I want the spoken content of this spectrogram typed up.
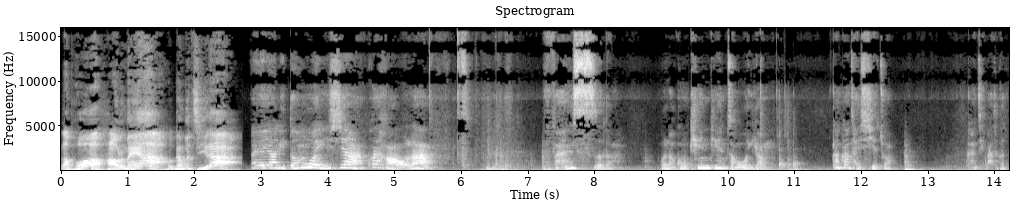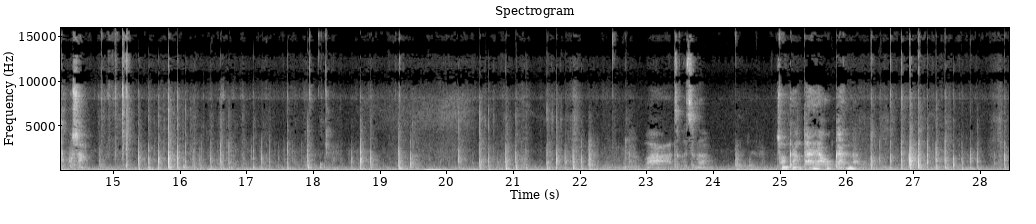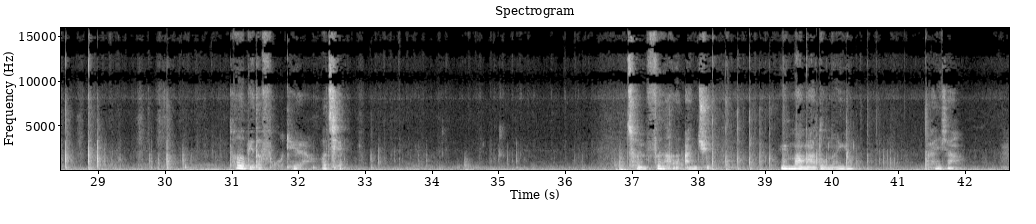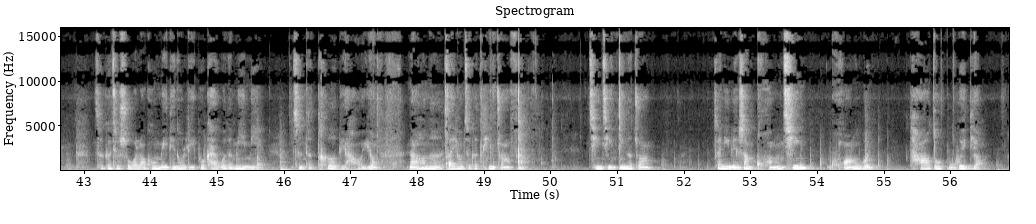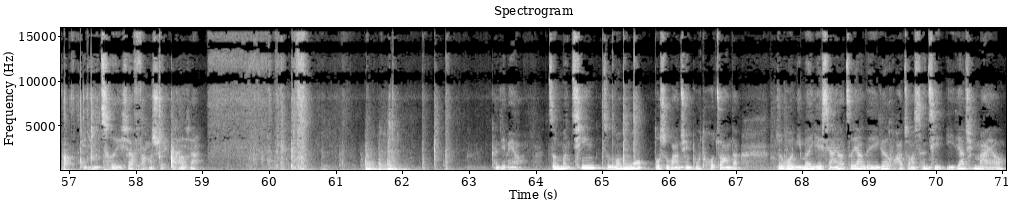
老婆，好了没啊？我等不及了。哎呀，你等我一下，快好了。烦死了，我老公天天找我要，刚刚才卸妆，赶紧把这个涂上。哇，这个这个妆感太好看了。特别的服帖，而且成分很安全，孕妈妈都能用。看一下，这个就是我老公每天都离不开我的秘密，真的特别好用。然后呢，再用这个定妆粉，轻轻定个妆，在你脸上狂亲狂吻，它都不会掉。给你们测一下防水，看一下。看见没有？怎么亲怎么摸都是完全不脱妆的。如果你们也想要这样的一个化妆神器，一定要去买哦。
